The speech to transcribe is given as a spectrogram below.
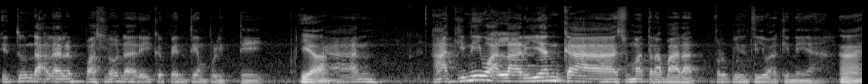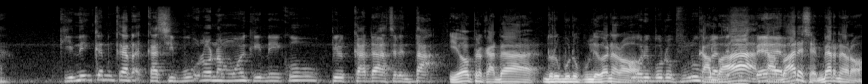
itu ndaklah lepas lo dari kepentingan politik. Ya. Kan? Ah, kini wak larian ke Sumatera Barat, provinsi wak kini ya. Ah. Kini kan kada kasibuk lo namanya kini ku pilkada serentak. Yo pilkada 2020 kan naro. 2020 bulan Kabar, Desember. kabar Desember naro.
